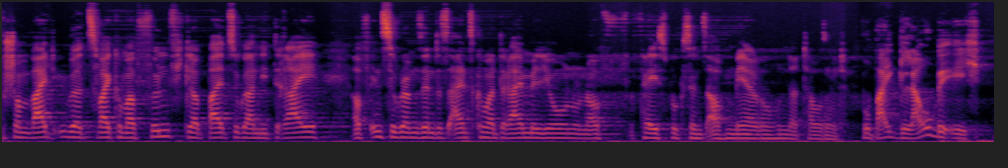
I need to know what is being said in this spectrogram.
schon weit über 2,5, ich glaube bald sogar an die 3. Auf Instagram sind es 1,3 Millionen und auf Facebook sind es auch mehrere hunderttausend. Wobei glaube ich,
